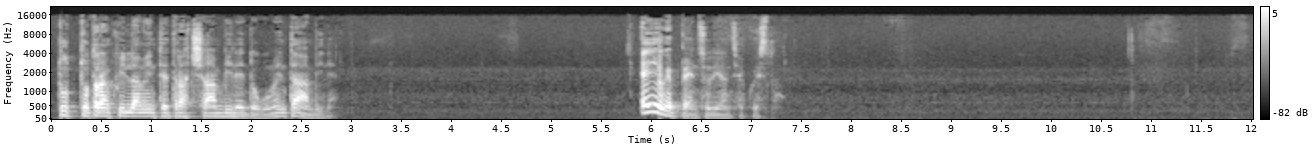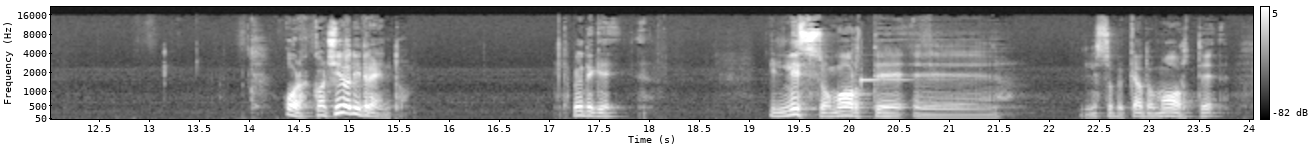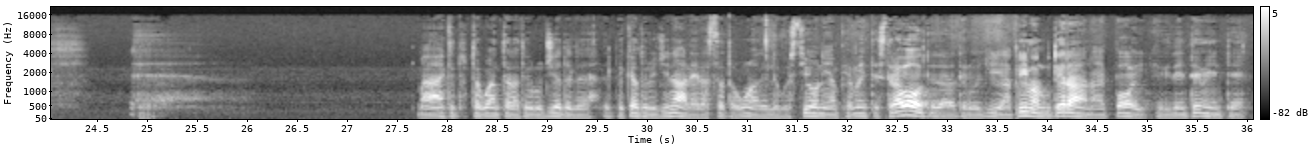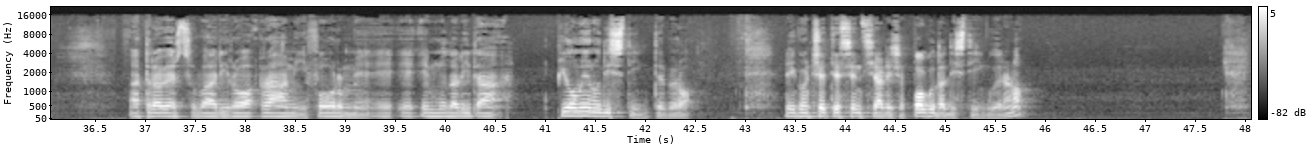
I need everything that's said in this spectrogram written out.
tutto tranquillamente tracciabile e documentabile. E io che penso dinanzi a questo? Ora, Concilio di Trento. Sapete che il nesso morte, eh, il nesso peccato morte, eh, ma anche tutta quanta la teologia del, del, peccato originale era stata una delle questioni ampiamente stravolte dalla teologia, prima luterana e poi evidentemente attraverso vari ro- rami, forme e, e, e modalità più o meno distinte però nei concetti essenziali c'è poco da distinguere, no?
